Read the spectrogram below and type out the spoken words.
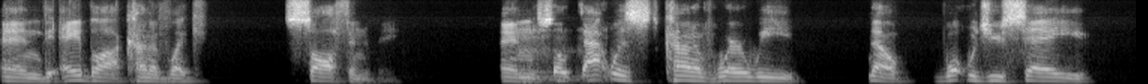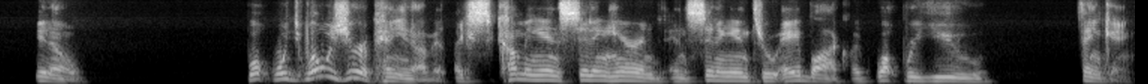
and the A block kind of like softened me And so Mhm. that was kind of where we. Now, what would you say? You know, what would what was your opinion of it? Like coming in, sitting here, and, and sitting in through A block. Like, what were you thinking?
